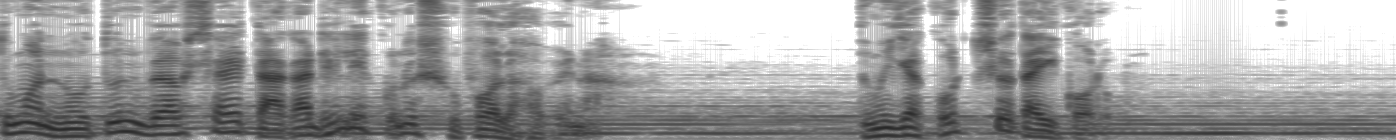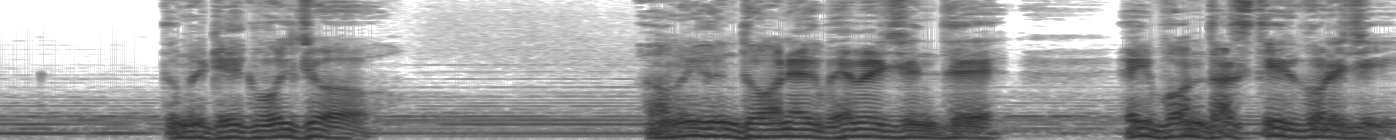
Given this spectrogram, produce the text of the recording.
তোমার নতুন ব্যবসায় টাকা ঢেলে কোনো সুফল হবে না। তুমি যা করছ তাই করো। তুমি ঠিক বলছো। আমি কিন্তু অনেক ভেবে চিনতে এই বন্ধা স্থির করেছি।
